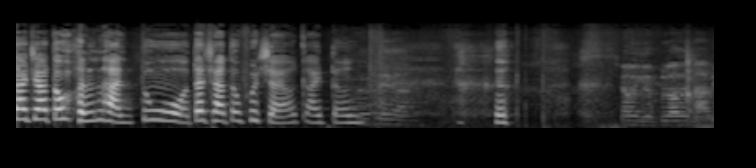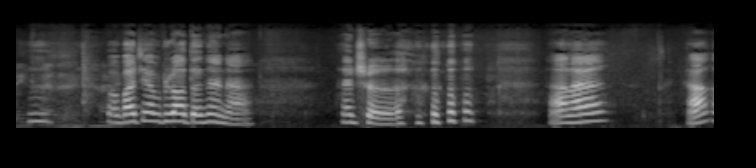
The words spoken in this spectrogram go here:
大家都很懒惰，大家都不想要开灯。像一个不知道在哪边开的。爸爸现在不知道灯在哪，太扯了。好了，好，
